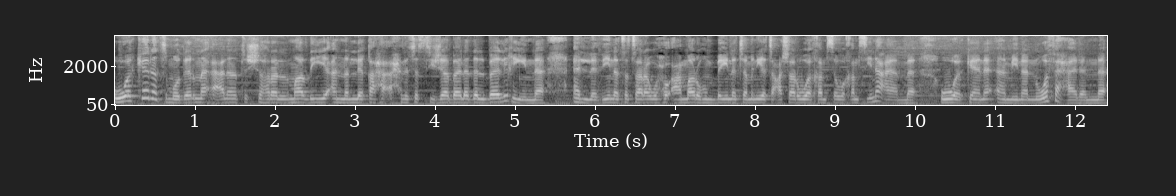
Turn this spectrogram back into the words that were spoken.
وكانت موديرنا أعلنت الشهر الماضي أن اللقاح أحدث استجابة لدى البالغين الذين تتراوح أعمارهم بين 18 و 55 عام وكان آمنا وفعالا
